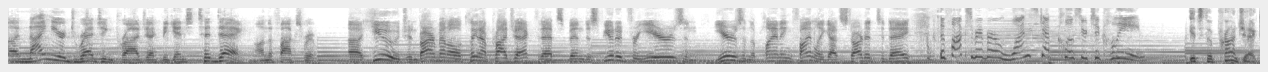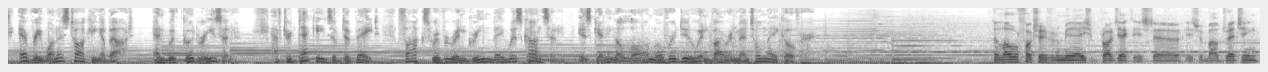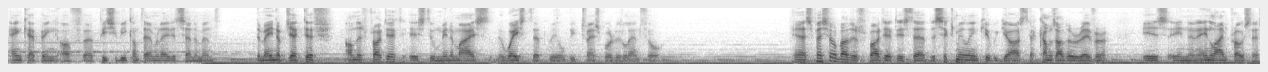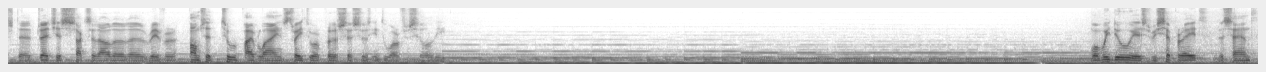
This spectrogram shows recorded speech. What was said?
A nine year dredging project begins today on the Fox River. A huge environmental cleanup project that's been disputed for years and years in the planning finally got started today. The Fox River, one step closer to clean. It's the project everyone is talking about, and with good reason. After decades of debate, Fox River in Green Bay, Wisconsin is getting a long overdue environmental makeover. The Lower Fox River Remediation Project is, uh, is about dredging and capping of uh, PCB contaminated sediment. The main objective on this project is to minimize the waste that will be transported to landfill. Yeah, special about this project is that the 6 million cubic yards that comes out of the river is in an inline process. The dredges sucks it out of the river, pumps it through a pipeline straight to our processors into our facility. What we do is we separate the sand.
